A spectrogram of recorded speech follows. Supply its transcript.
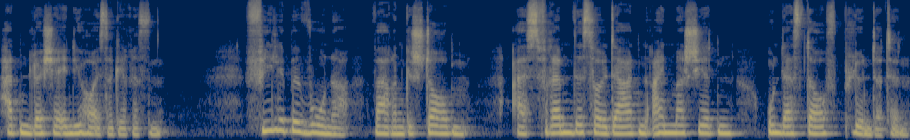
hatten Löcher in die Häuser gerissen. Viele Bewohner waren gestorben, als fremde Soldaten einmarschierten und das Dorf plünderten.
